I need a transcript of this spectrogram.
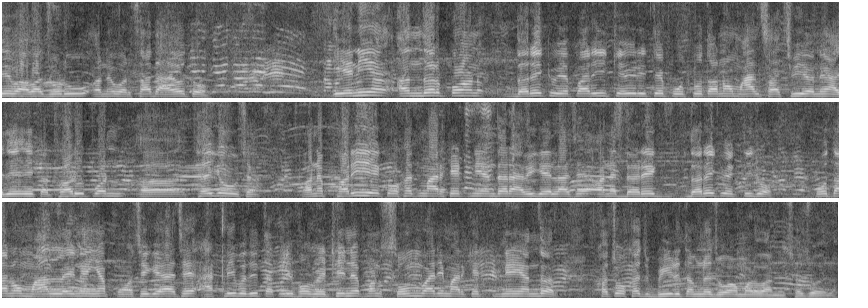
જે વાવાઝોડું અને વરસાદ આવ્યો હતો, એની અંદર પણ દરેક વેપારી કેવી રીતે પોતપોતાનો માલ સાચવી અને આજે એક અઠવાડિયું પણ થઈ ગયું છે અને ફરી એક વખત માર્કેટની અંદર આવી ગયેલા છે અને દરેક દરેક વ્યક્તિ જો પોતાનો માલ લઈને અહીંયા પહોંચી ગયા છે. આટલી બધી તકલીફો વેઠીને પણ સોમવારી માર્કેટની અંદર ખચોખચ ભીડ તમને જોવા મળવાની છે. જોઈ લો.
